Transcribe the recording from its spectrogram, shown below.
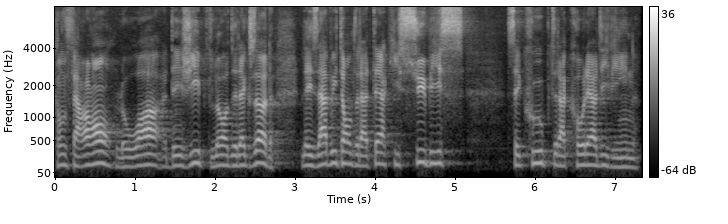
Comme Pharaon, le roi d'Égypte, lors de l'Exode, les habitants de la terre qui subissent ces coupes de la colère divine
